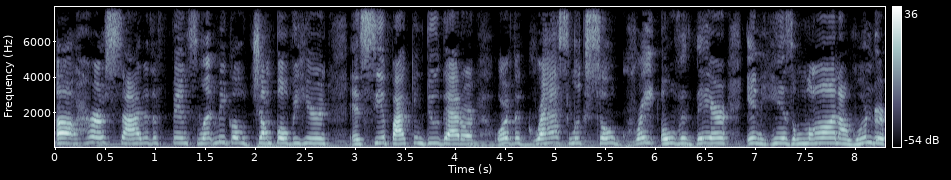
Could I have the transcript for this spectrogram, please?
uh, her side of the fence. Let me go jump over here and, and see if I can do that. Or, or the grass looks so great over there in his lawn. I wonder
